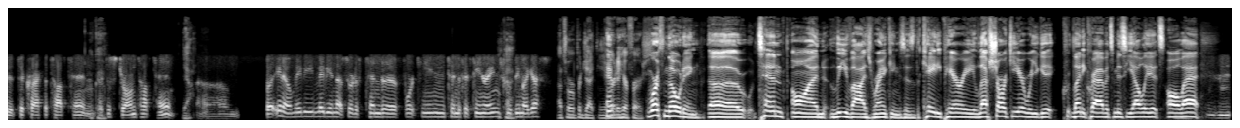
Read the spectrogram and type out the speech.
to to crack the top ten. It's a strong top ten. Yeah. Um, but you know, maybe maybe in that sort of 10 to 14, 10 to 15 range would be my guess. That's what we're projecting. You And heard it here first. Worth noting, uh, 10th on Levi's rankings is the Katy Perry left shark year, where you get Lenny Kravitz, Missy Elliott's, all that. Mm-hmm.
